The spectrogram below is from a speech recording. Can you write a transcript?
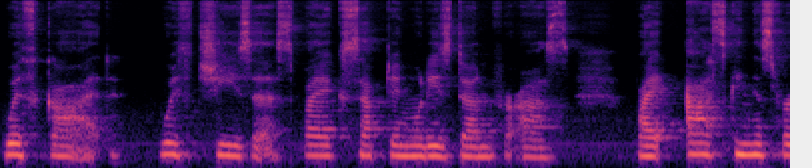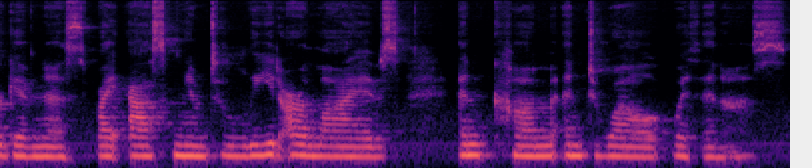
with God, with Jesus, by accepting what he's done for us, by asking his forgiveness, by asking him to lead our lives and come and dwell within us.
